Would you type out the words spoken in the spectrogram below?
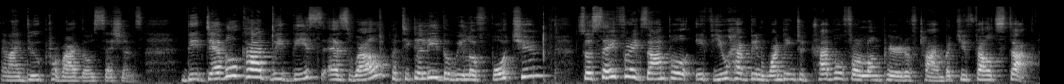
and I do provide those sessions. The devil card with this as well, particularly the wheel of fortune. So say, for example, if you have been wanting to travel for a long period of time, but you felt stuck,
